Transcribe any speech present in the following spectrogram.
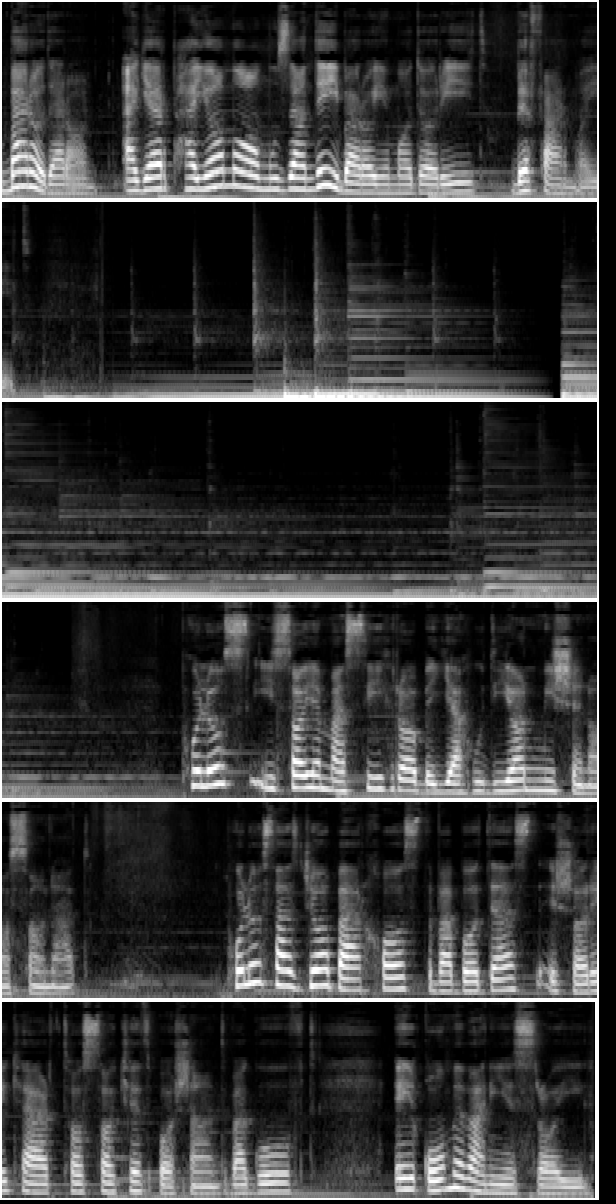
برادران اگر پیام آموزنده برای ما دارید بفرمایید. پولس عیسی مسیح را به یهودیان میشناساند. پولس از جا برخاست و با دست اشاره کرد تا ساکت باشند و گفت ای قوم بنی اسرائیل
